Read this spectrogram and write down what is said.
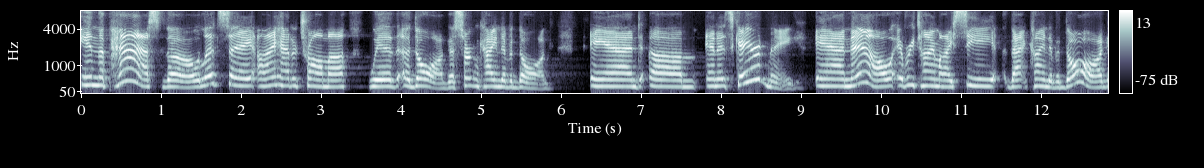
In the past, though, let's say I had a trauma with a dog, a certain kind of a dog and um, and it scared me. And now every time I see that kind of a dog,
